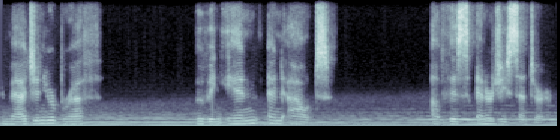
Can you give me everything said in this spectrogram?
Imagine your breath moving in and out of this energy center.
